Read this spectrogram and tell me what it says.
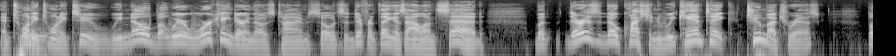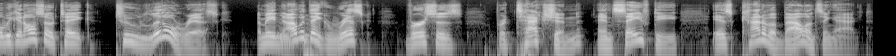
and 2022 mm-hmm. we know but we're working during those times so it's a different thing as Alan said but there is no question we can take too much risk but we can also take too little risk. I mean, mm-hmm. I would mm-hmm. think risk versus protection and safety is kind of a balancing act.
